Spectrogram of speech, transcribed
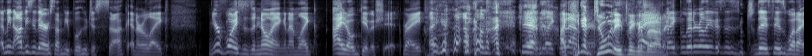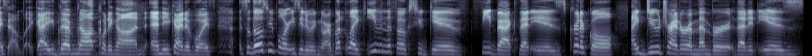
i mean obviously there are some people who just suck and are like your voice is annoying and i'm like i don't give a shit right like um, I can't. like, I can't do anything Right, about it. Like literally, this is this is what I sound like. I am not putting on any kind of voice. So those people are easy to ignore. But like even the folks who give feedback that is critical, I do try to remember that it is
